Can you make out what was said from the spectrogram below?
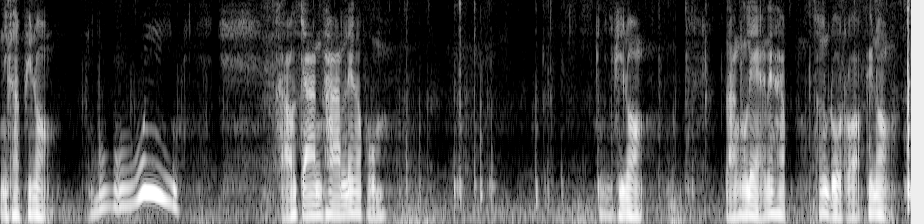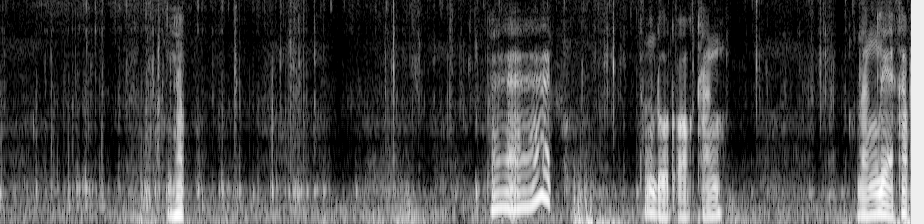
นี่ครับพี่น้องบุ้ยขาวจานพานเลยครับผมพี่น้องหลังแหลกเลยครับต้องโดดออกพี่น้อง นี่ครับ ปาดทั้งโดดออกทั้งหลังแหลกครับ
